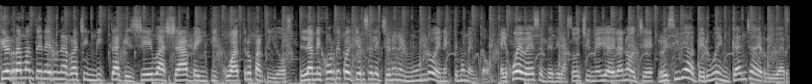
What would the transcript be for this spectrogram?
querrá mantener una racha invicta que lleva ya 24 partidos, la mejor de cualquier selección en el mundo en este momento. El jueves, desde las 8 y media de la noche, recibe a Perú en cancha de River.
